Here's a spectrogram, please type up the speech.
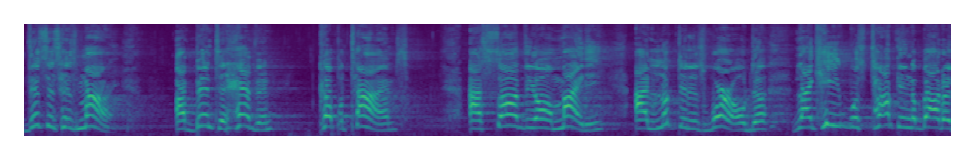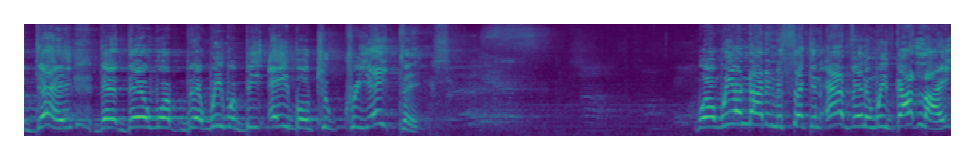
This is his mind. I've been to heaven a couple times. I saw the Almighty. I looked at his world uh, like he was talking about a day that there were that we would be able to create things. Well, we are not in the second advent and we've got light,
